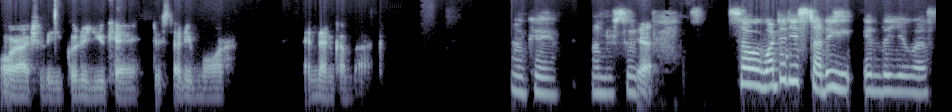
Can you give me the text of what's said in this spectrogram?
or actually go to uk to study more and then come back. Okay understood. Yeah. So what did you study in the us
